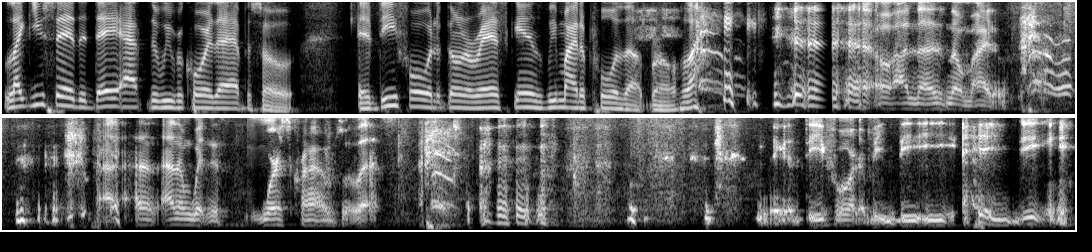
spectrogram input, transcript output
like you said the day after we recorded that episode, if Dee Ford would have been on the Redskins, we might have pulled up, bro. Like oh, I know there's no might have. I, I, I done witnessed worse crimes with less. Nigga Dee Ford to be D E A D.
